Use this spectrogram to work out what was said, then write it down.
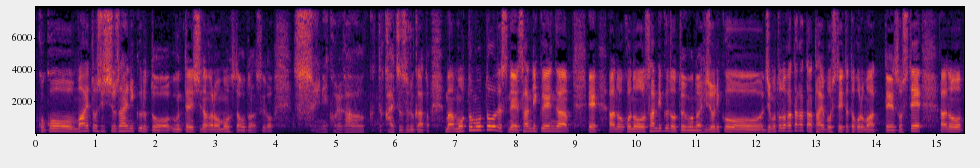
ここ毎年取材に来ると運転しながら思ってたことなんですけどついにこれが開通するかと。まあもともとですね三陸沿岸えあのこの三陸道というものは非常にこう地元の方々は待望していたところもあってそしてあの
